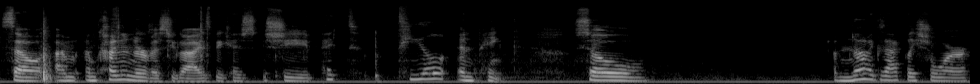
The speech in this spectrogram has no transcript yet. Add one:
So I'm I'm kind of nervous, you guys, because she picked teal and pink. So I'm not exactly sure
